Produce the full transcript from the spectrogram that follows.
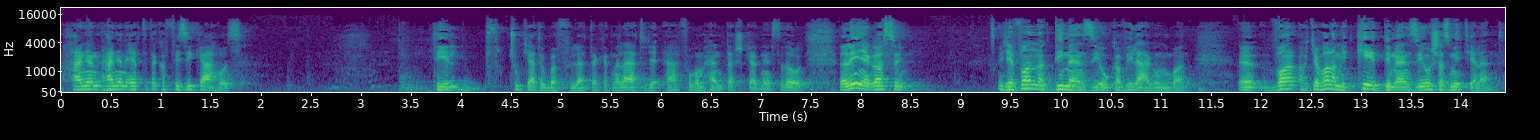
hányan, hányan értetek a fizikához? Ti csukjátok be a fületeket, mert lehet, hogy el fogom henteskedni ezt a dolgot. De a lényeg az, hogy ugye vannak dimenziók a világunkban. Van, hogyha valami kétdimenziós, az mit jelent?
